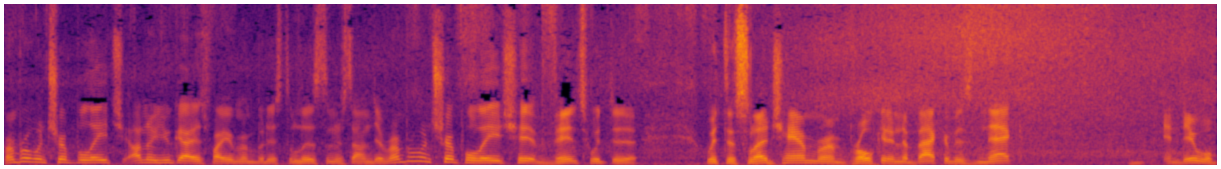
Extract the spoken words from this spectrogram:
Remember when Triple H? I know you guys probably remember this. The listeners down there. Remember when Triple H hit Vince with the with the sledgehammer and broke it in the back of his neck. And they were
